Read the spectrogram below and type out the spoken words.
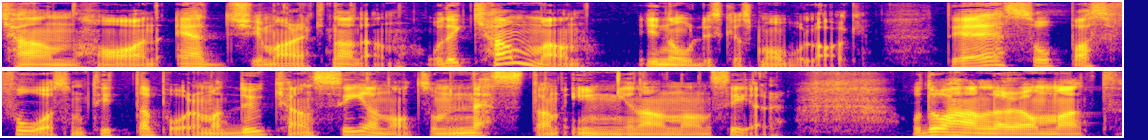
kan ha en edge i marknaden. Och det kan man i nordiska småbolag. Det är så pass få som tittar på dem att du kan se något som nästan ingen annan ser. Och då handlar det om att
